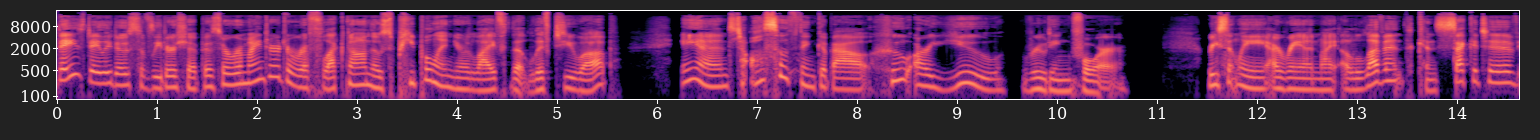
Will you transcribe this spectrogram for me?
Today's daily dose of leadership is a reminder to reflect on those people in your life that lift you up and to also think about who are you rooting for. Recently, I ran my 11th consecutive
